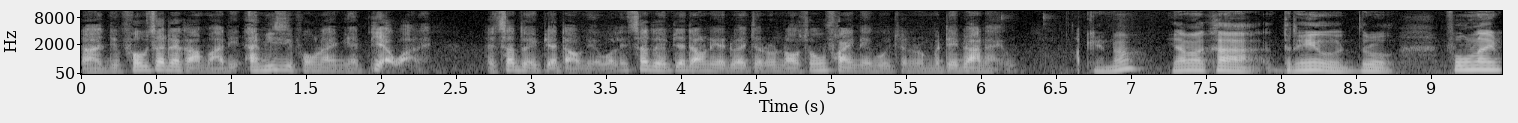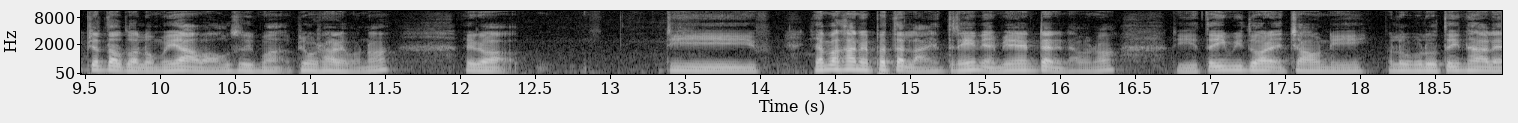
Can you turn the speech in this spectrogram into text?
ဒါဒီဖုန်းဆက်တဲ့အခါမှာဒီ MEC ဖုန်းလိုင်းတွေပြတ်သွားတယ်ဆက်သွယ်ပြတ်တောင်းနေပေါ့လေဆက်သွယ်ပြတ်တောင်းနေတဲ့အတွက်ကျွန်တော်နောက်ဆုံး fight ကိုကျွန်တော်မတင်ပြနိုင်ဘူး โอเคเนาะရမခသတင်းကိုသူတို့ဖုန်းလိုင်းပြတ်တောက်သွားလို့မရပါဘူးဆိုပြီးမှပြောထားတယ်ပေါ့เนาะအဲ့တော့ဒီ ရမခနဲ့ပတ်သက်လာရင်သတင်းတွေအများကြီးတက်နေတာပေါ့နော်ဒီတိမ့်ပြီးသွားတဲ့အကြောင်းတွေဘလို့ဘလို့တိမ့်ထားလဲ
